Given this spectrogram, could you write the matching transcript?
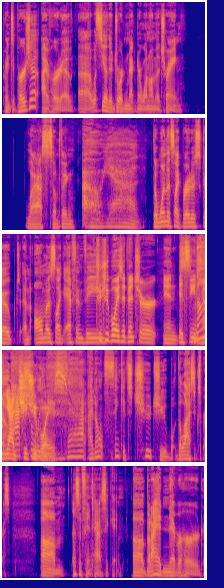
Prince of Persia. I've heard of uh, what's the other Jordan Mechner one on the train? Last something. Oh yeah, The one that's like rotoscoped and almost like FMV. Choo Choo Boys Adventure in It's Steam not Yeah, Choo Choo actually Boys. That I don't think it's Choo Choo. Bo- the Last Express. Um, that's a fantastic game. Uh, but I had never heard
